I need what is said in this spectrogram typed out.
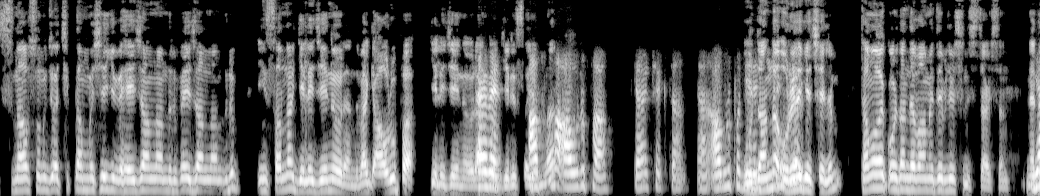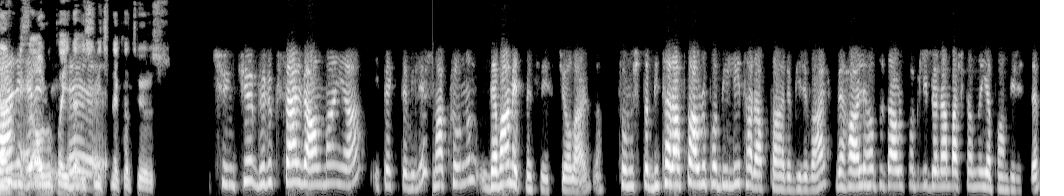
sınav sonucu açıklanma şey gibi heyecanlandırıp heyecanlandırıp insanlar geleceğini öğrendi. Belki Avrupa geleceğini öğrendi evet, geri sayımla. Aslında Avrupa gerçekten. Yani Avrupa Buradan da oraya geçelim. Tam olarak oradan devam edebilirsin istersen. Neden yani biz evet, Avrupa'yı da e, işin içine katıyoruz? Çünkü Brüksel ve Almanya, İpek de bilir, Macron'un devam etmesini istiyorlardı. Sonuçta bir tarafta Avrupa Birliği taraftarı biri var ve hali hazırda Avrupa Birliği dönem başkanlığı yapan birisi.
